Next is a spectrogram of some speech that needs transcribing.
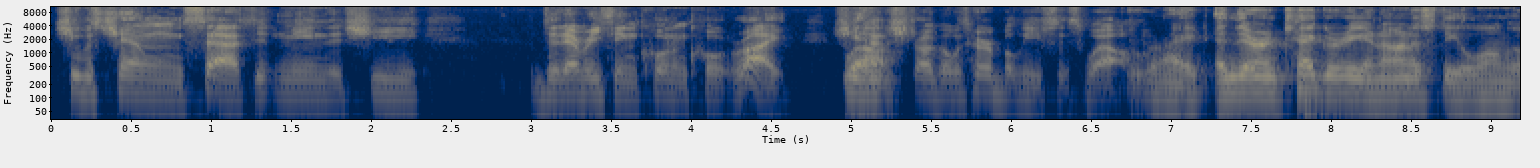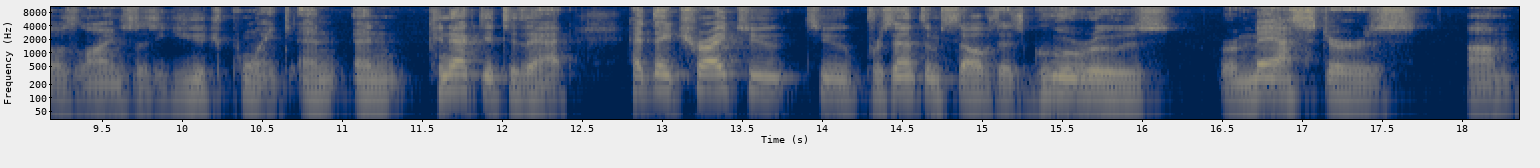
she was channeling Seth didn't mean that she did everything quote unquote right she well, had to struggle with her beliefs as well. Right. And their integrity and honesty along those lines is a huge point. And and connected to that, had they tried to to present themselves as gurus or masters, um,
